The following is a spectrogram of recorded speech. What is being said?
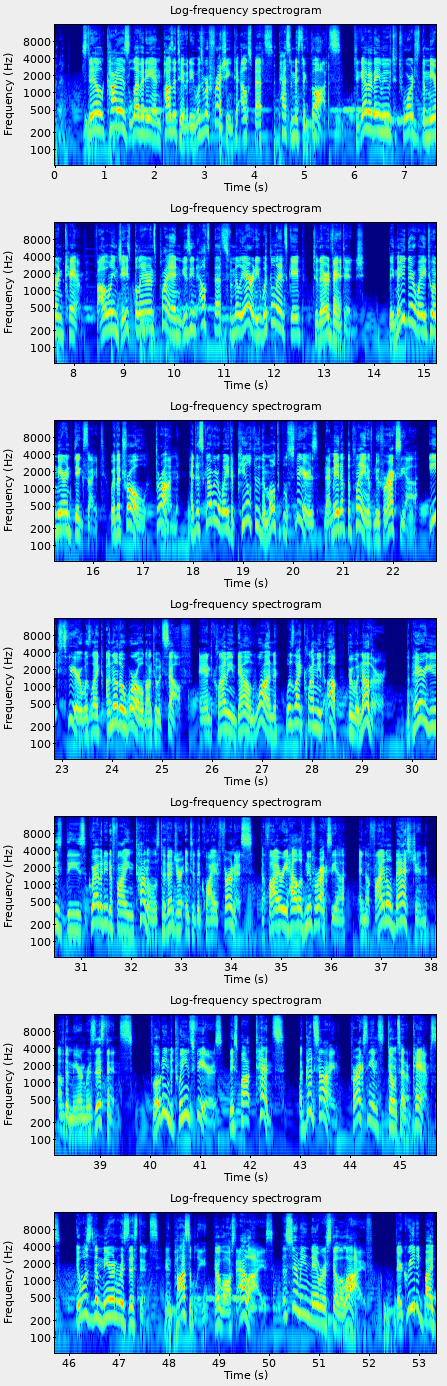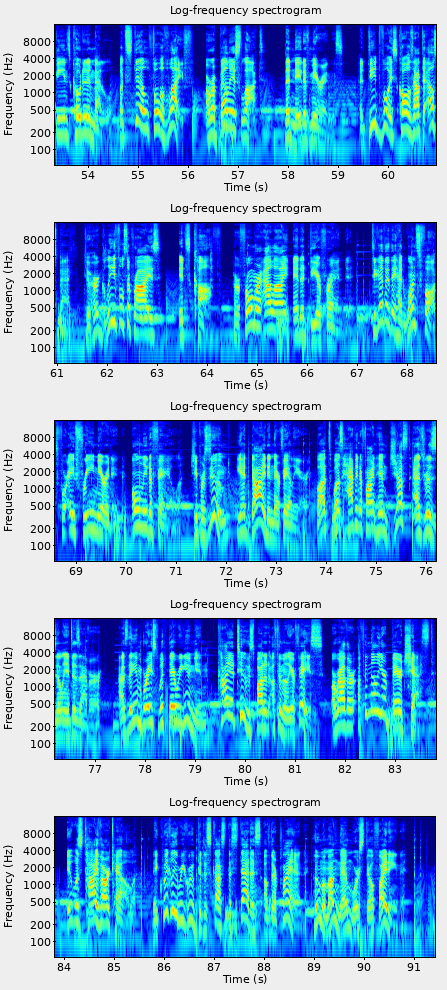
Still, Kaya's levity and positivity was refreshing to Elspeth's pessimistic thoughts. Together they moved towards the Mirran camp, following Jace Beleren's plan using Elspeth's familiarity with the landscape to their advantage. They made their way to a Mirran dig site, where the troll, Thrun, had discovered a way to peel through the multiple spheres that made up the plane of New Phyrexia. Each sphere was like another world unto itself, and climbing down one was like climbing up through another, the pair used these gravity-defying tunnels to venture into the Quiet Furnace, the fiery hell of New Phyrexia, and the final bastion of the Mirran Resistance. Floating between spheres, they spot tents, a good sign. Phyrexians don't set up camps. It was the Mirran Resistance, and possibly their lost allies, assuming they were still alive. They're greeted by beings coated in metal, but still full of life, a rebellious lot, the native Mirrans. A deep voice calls out to Elspeth. To her gleeful surprise, it's Koth, her former ally and a dear friend. Together they had once fought for a free Mirrodin, only to fail. She presumed he had died in their failure, but was happy to find him just as resilient as ever. As they embraced with their reunion, Kaya too spotted a familiar face, or rather, a familiar bare chest. It was Tyvar Kell. They quickly regrouped to discuss the status of their plan, whom among them were still fighting.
